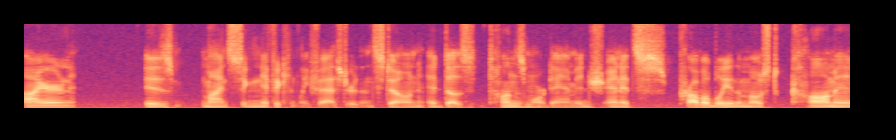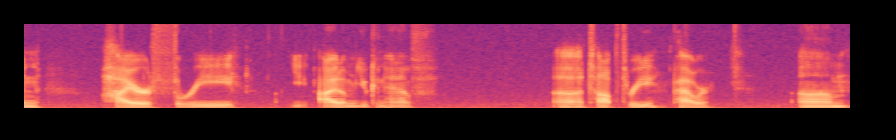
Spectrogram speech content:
iron is mined significantly faster than stone. It does tons more damage, and it's probably the most common higher three item you can have. Uh, top three power. Um,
